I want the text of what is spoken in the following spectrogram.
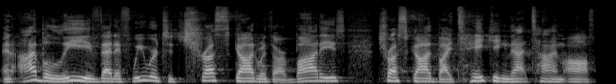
And I believe that if we were to trust God with our bodies, trust God by taking that time off,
